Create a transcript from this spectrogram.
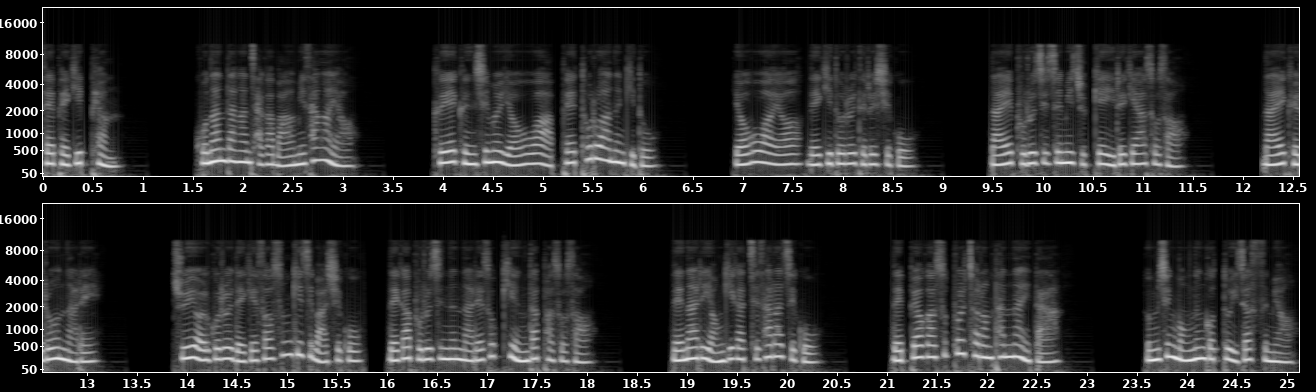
제102편. 고난당한 자가 마음이 상하여 그의 근심을 여호와 앞에 토로하는 기도. 여호와여 내 기도를 들으시고 나의 부르짖음이 주께 이르게 하소서. 나의 괴로운 날에 주의 얼굴을 내게서 숨기지 마시고 내가 부르짖는 날에 속히 응답하소서. 내 날이 연기같이 사라지고 내 뼈가 숯불처럼 탔나이다. 음식 먹는 것도 잊었으며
